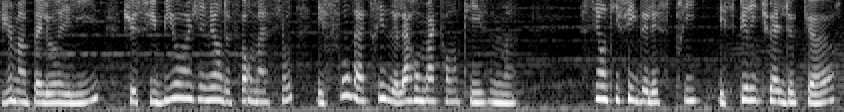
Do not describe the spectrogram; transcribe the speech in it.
Je m'appelle Aurélie, je suis bio-ingénieure de formation et fondatrice de l'aromacantisme. Scientifique de l'esprit et spirituel de cœur,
